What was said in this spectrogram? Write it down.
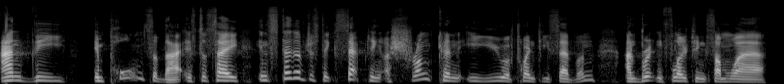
And the importance of that is to say, instead of just accepting a shrunken EU of 27 and Britain floating somewhere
